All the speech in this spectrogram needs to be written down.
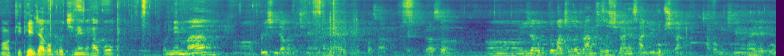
어, 디테일 작업으로 진행을 하고 본넷만 어, 폴리싱 작업을 진행을 해야 될 거라서 어, 이 작업도 마찬가지로 한 5시간에서 한 7시간 작업을 진행을 해야 되고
